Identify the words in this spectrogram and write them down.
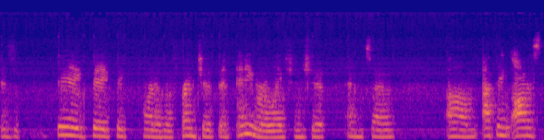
is a big, big, big part of a friendship in any relationship. And so, um, I think honest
